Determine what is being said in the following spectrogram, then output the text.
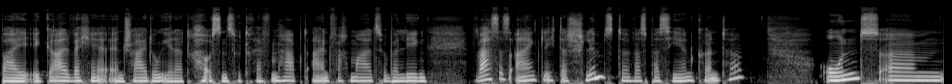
bei egal welche Entscheidung ihr da draußen zu treffen habt, einfach mal zu überlegen, was ist eigentlich das Schlimmste, was passieren könnte? Und, ähm,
